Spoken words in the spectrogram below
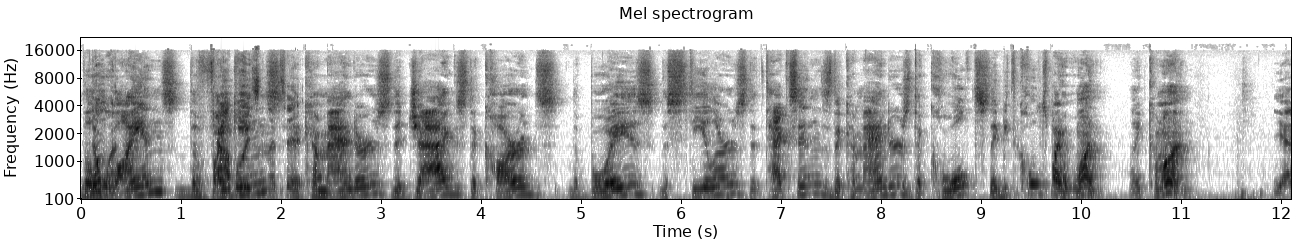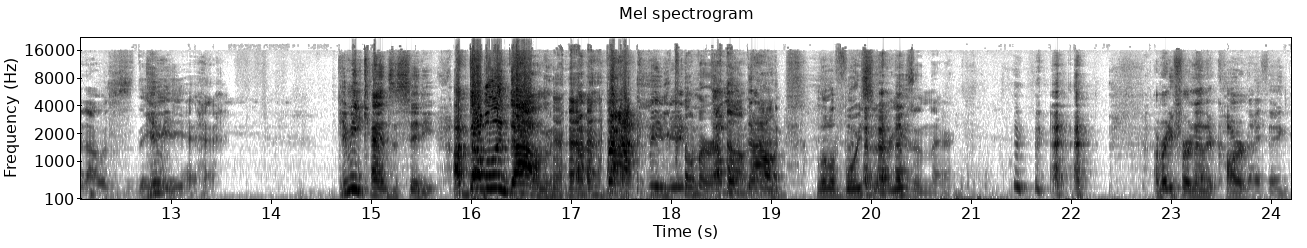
no one. Lions, the Vikings, the. Commanders, the Jags, the Cards, the Boys, the Steelers, the Texans, the Commanders, the Colts. They beat the Colts by one. Like, come on. Yeah, that was. They, Give me- yeah. Give me Kansas City. I'm doubling down. I'm back, baby. you come I'm around, doubling down. man. Little voice of reason there. I'm ready for another card, I think.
